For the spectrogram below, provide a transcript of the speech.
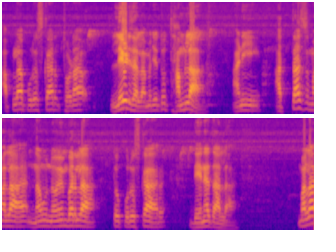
आपला पुरस्कार थोडा लेट झाला म्हणजे तो थांबला आणि आत्ताच मला नऊ नोव्हेंबरला तो पुरस्कार देण्यात आला. मला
